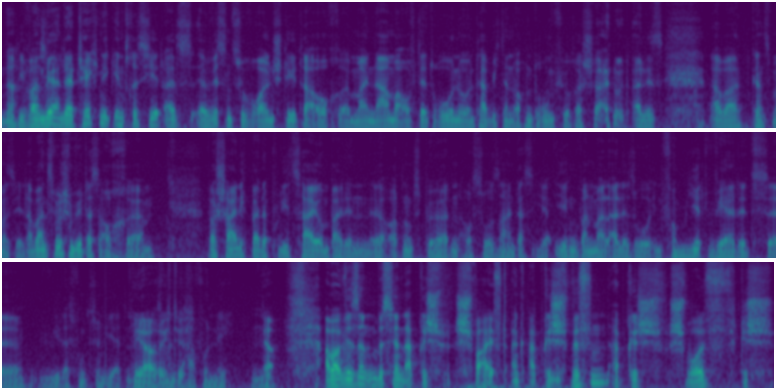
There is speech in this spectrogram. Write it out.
ne? die, waren also, mehr an der Technik interessiert, als äh, wissen zu wollen, steht da auch äh, mein Name auf der Drohne und habe ich dann auch einen Drohnenführerschein und alles. Aber kannst mal sehen. Aber inzwischen wird das auch ähm, wahrscheinlich bei der Polizei und bei den äh, Ordnungsbehörden auch so sein, dass ihr irgendwann mal alle so informiert werdet, äh, wie das funktioniert. Ne? Ja, Was richtig. Man darf und nicht. Mhm. Ja. Aber wir sind ein bisschen abgeschweift, abgeschwiffen, abgeschwolf, gesch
